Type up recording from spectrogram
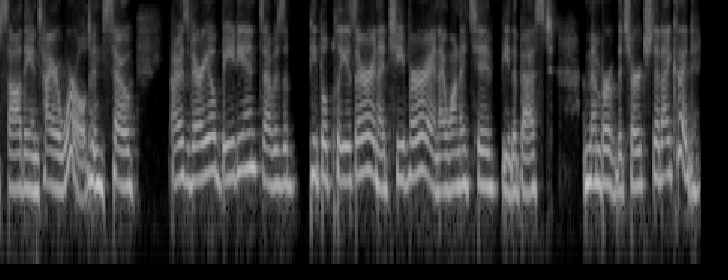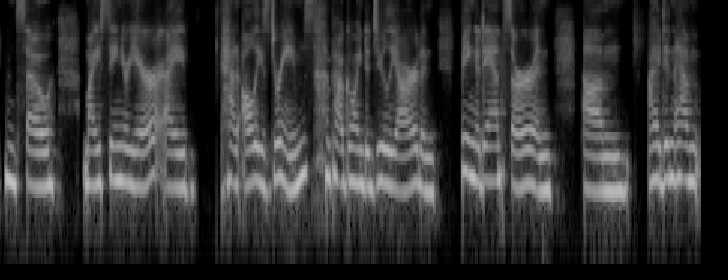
saw the entire world. And so I was very obedient. I was a people pleaser and achiever, and I wanted to be the best member of the church that I could. And so my senior year, I had all these dreams about going to Juilliard and being a dancer. And um, I didn't have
